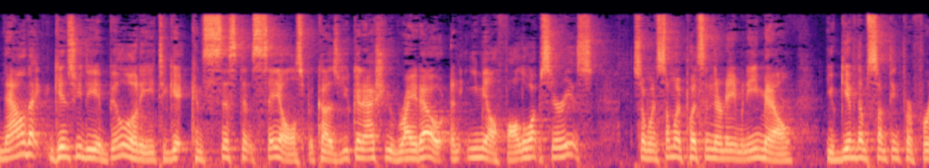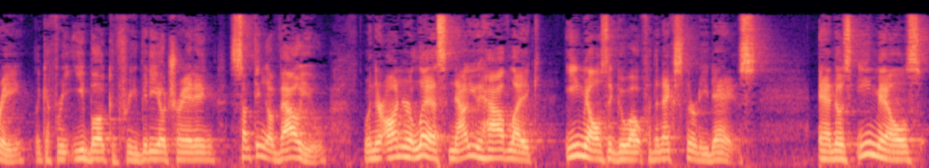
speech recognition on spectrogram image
now that gives you the ability to get consistent sales because you can actually write out an email follow up series. So when someone puts in their name and email, you give them something for free, like a free ebook, a free video training, something of value. When they're on your list, now you have like emails that go out for the next 30 days. And those emails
